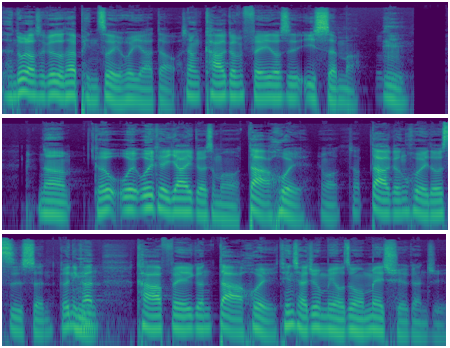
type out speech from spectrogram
很多饶舌歌手，他的平仄也会压到，像咖跟啡都是一声嘛，嗯，那。可是我我也可以压一个什么大会，什么大跟会都是四声。可是你看咖啡跟大会听起来就没有这种 match 的感觉。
